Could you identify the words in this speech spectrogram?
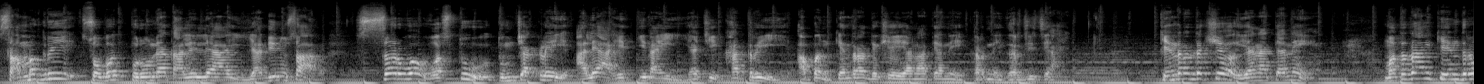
सामग्री सोबत पुरवण्यात आलेल्या यादीनुसार सर्व वस्तू तुमच्याकडे आल्या आहेत की नाही याची खात्री आपण केंद्राध्यक्ष या नात्याने करणे गरजेचे आहे. केंद्राध्यक्ष या नात्याने मतदान केंद्र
